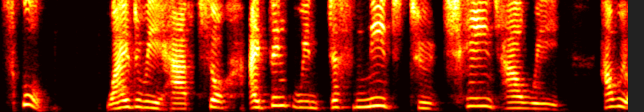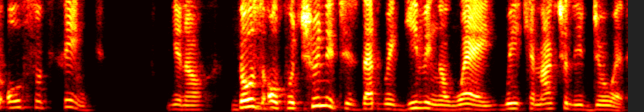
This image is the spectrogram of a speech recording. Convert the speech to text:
school. Why do we have? So I think we just need to change how we how we also think, you know, those mm. opportunities that we're giving away, we can actually do it.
